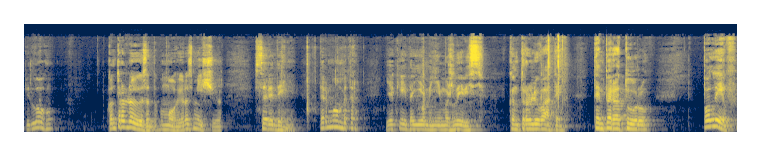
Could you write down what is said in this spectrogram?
підлогу. Контролюю за допомогою, розміщую всередині термометр, який дає мені можливість контролювати температуру. Полив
